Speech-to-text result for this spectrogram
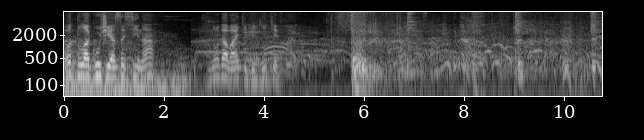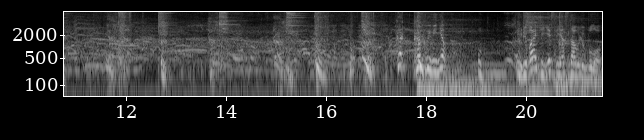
Вот лагучий ассасин, а. Ну давайте, бегите. Как, как вы меня убиваете, если я ставлю блок?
